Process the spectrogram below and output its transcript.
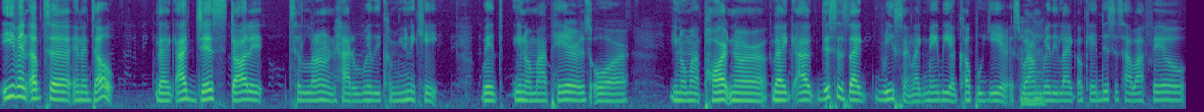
even up to an adult. Like, I just started to learn how to really communicate with, you know, my peers or, you know, my partner. Like, I, this is like recent, like maybe a couple years where I'm Mhm. really like, okay, this is how I feel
